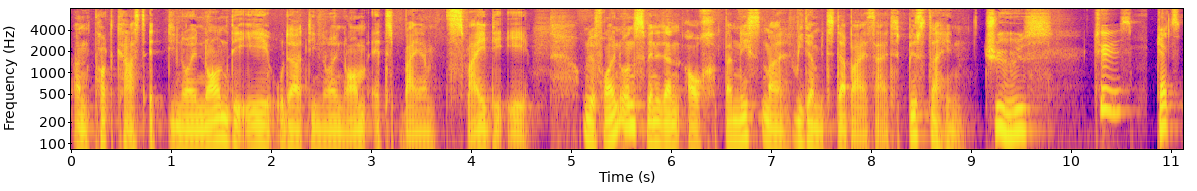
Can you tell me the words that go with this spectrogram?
an podcast.dieneuenorm.de oder die neue Norm at bayern2.de. Und wir freuen uns, wenn ihr dann auch beim nächsten Mal wieder mit dabei seid. Bis dahin. Tschüss. Tschüss. Tschüss.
